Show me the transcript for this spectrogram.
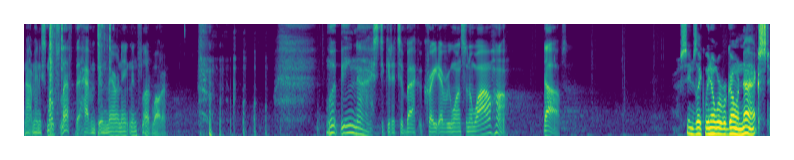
Not many smokes left that haven't been marinating in floodwater. Would be nice to get a tobacco crate every once in a while, huh? Dobbs. Seems like we know where we're going next.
